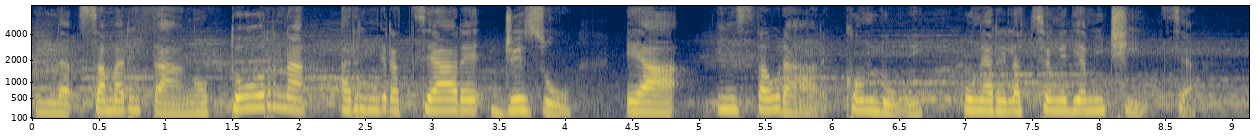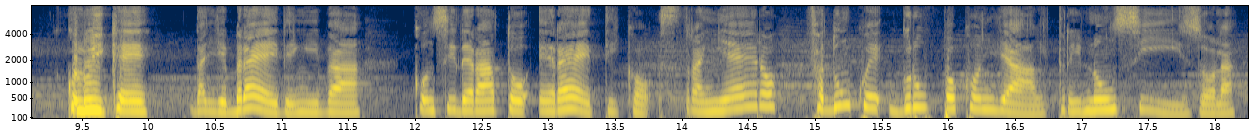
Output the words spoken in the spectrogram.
il samaritano, torna a ringraziare Gesù e a instaurare con lui una relazione di amicizia. Colui che dagli ebrei veniva considerato eretico, straniero, fa dunque gruppo con gli altri, non si isola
